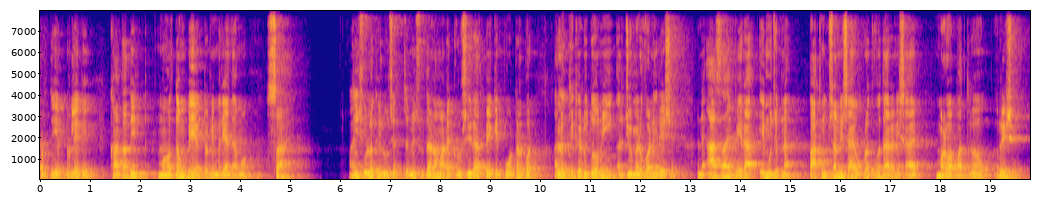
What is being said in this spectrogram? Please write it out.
પ્રતિ હેક્ટર લેખે ખાતા દીઠ મહત્તમ બે હેક્ટરની મર્યાદામાં સહાય. અહીં શું લખેલું છે? જમીન સુધારણા માટે કૃષિ રાહત પેકેજ પોર્ટલ પર અલગથી ખેડૂતોની અરજીઓ મેળવવાની રહેશે અને આ સહાય પેરા એ મુજબના પાક નુકસાનની સહાય ઉપરાંત વધારાની સહાય મળવાપાત્ર રહેશે.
